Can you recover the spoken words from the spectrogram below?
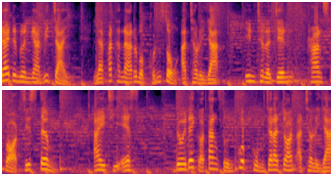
ได้ดำเนินงานวิจัย และพัฒนาระบบขนส่งอัจฉริยะ Intelligent Transport System ITS โดยได้ก่อตั้งศูนย์ควบคุมจราจรอัจฉริยะ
